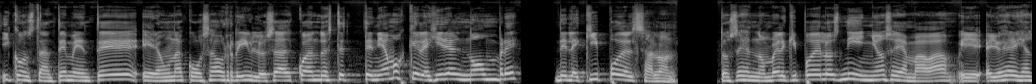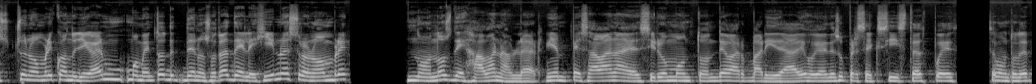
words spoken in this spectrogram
Y constantemente era una cosa horrible, o sea, cuando este, teníamos que elegir el nombre del equipo del salón. Entonces el nombre del equipo de los niños se llamaba, eh, ellos elegían su nombre y cuando llegaba el momento de, de nosotras de elegir nuestro nombre, no nos dejaban hablar y empezaban a decir un montón de barbaridades, obviamente súper sexistas, pues, ese montón de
